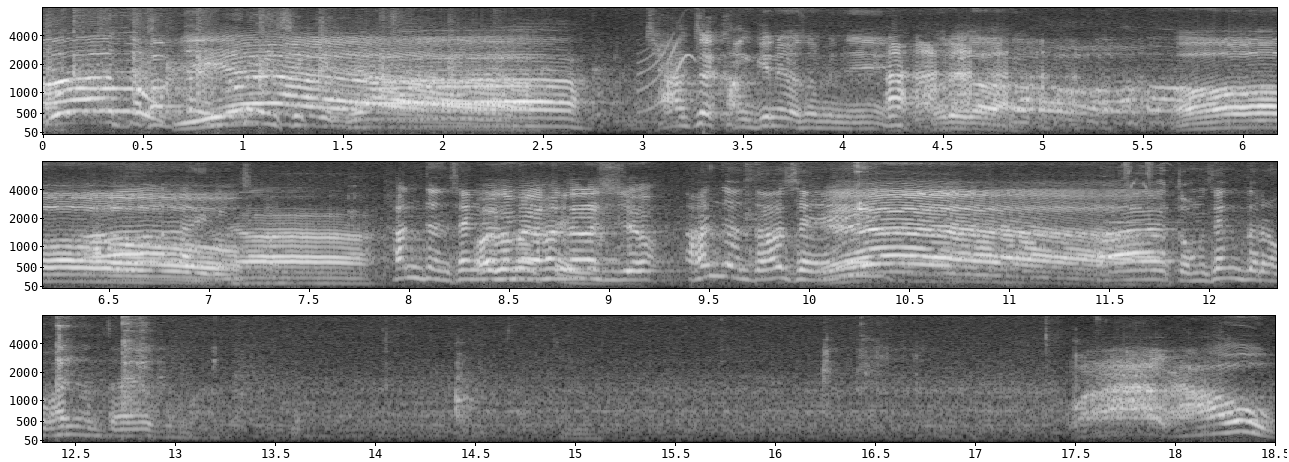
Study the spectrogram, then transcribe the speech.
아, 또 갑자기 노래를 시키네. 아, 살짝 감기네요, 선배님. 노래가. 어. 야. 한잔 어, 생각 선배님 한잔 하시죠. 한 잔 더 하세요 예. 아 동생들하고 한 잔 더 해야구만 와우.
